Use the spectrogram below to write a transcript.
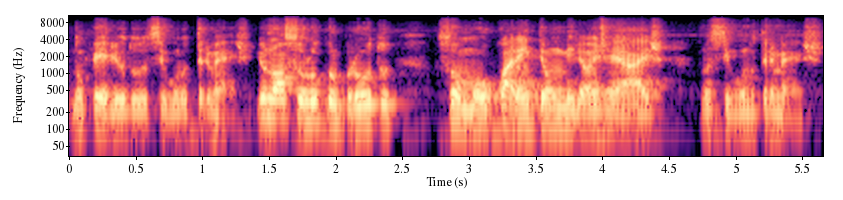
no período do segundo trimestre. E o nosso lucro bruto somou 41 milhões de reais no segundo trimestre.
